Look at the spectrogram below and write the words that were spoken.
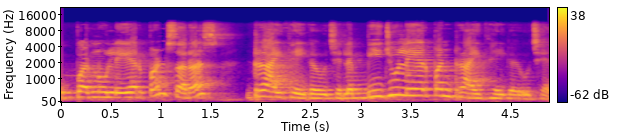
ઉપરનું લેયર પણ સરસ ડ્રાય થઈ ગયું છે. એટલે બીજું લેયર પણ ડ્રાય થઈ ગયું છે.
